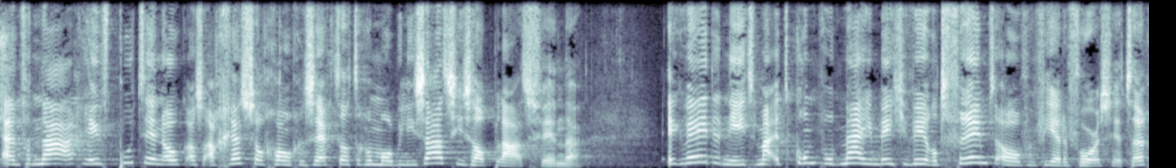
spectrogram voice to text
En vandaag heeft Poetin ook als agressor gewoon gezegd dat er een mobilisatie zal plaatsvinden. Ik weet het niet, maar het komt op mij een beetje wereldvreemd over via de voorzitter.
